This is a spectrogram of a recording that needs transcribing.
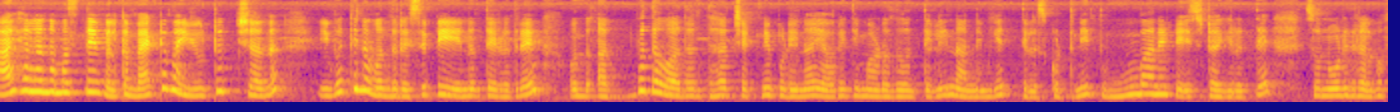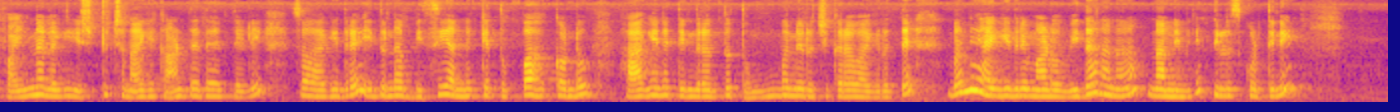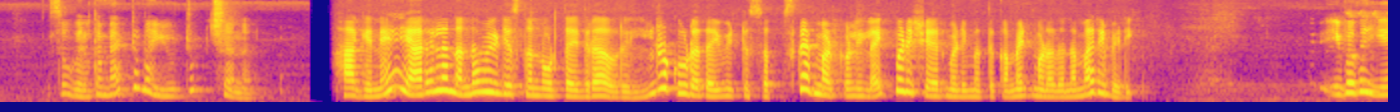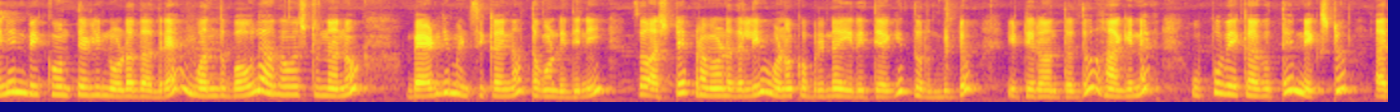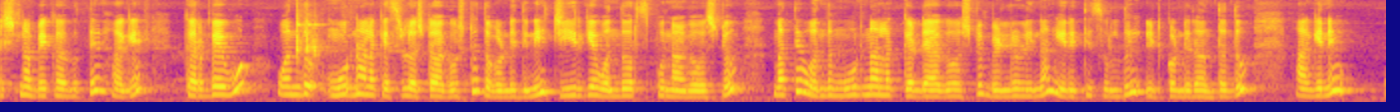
Hi, hello, ನಮಸ್ತೆ. Welcome back to my YouTube channel ಇವತ್ತಿನ ಒಂದು ರೆಸಿಪಿ ಏನಂತ ಹೇಳಿದ್ರೆ, ಒಂದು ಅದ್ಭುತವಾದಂತಹ ಚಟ್ನಿ ಪುಡಿನ ಯಾವ ರೀತಿ ಮಾಡೋದು ಅಂತೇಳಿ ನಾನು ನಿಮಗೆ ತಿಳಿಸ್ಕೊಡ್ತೀನಿ. ತುಂಬಾ ಟೇಸ್ಟಾಗಿರುತ್ತೆ ಸೊ ನೋಡಿದ್ರಲ್ವ ಫೈನಲಾಗಿ ಎಷ್ಟು ಚೆನ್ನಾಗಿ ಕಾಣ್ತಾ ಇದೆ ಅಂತೇಳಿ. ಸೊ ಹಾಗಿದ್ರೆ ಇದನ್ನು ಬಿಸಿ ಅನ್ನಕ್ಕೆ ತುಪ್ಪ ಹಾಕ್ಕೊಂಡು ಹಾಗೇ ತಿಂದ್ರಂತೂ ತುಂಬಾ ರುಚಿಕರವಾಗಿರುತ್ತೆ. ಬನ್ನಿ, ಹಾಗಿದ್ರೆ ಮಾಡೋ ವಿಧಾನನ ನಾನು ನಿಮಗೆ ತಿಳಿಸ್ಕೊಡ್ತೀನಿ. So welcome back to my YouTube channel ಹಾಗೆಯೇ ಯಾರೆಲ್ಲ ನನ್ನ ವೀಡಿಯೋಸ್ನ ನೋಡ್ತಾ ಇದ್ದೀರಾ ಅವರೆಲ್ಲರೂ ಕೂಡ ದಯವಿಟ್ಟು ಸಬ್ಸ್ಕ್ರೈಬ್ ಮಾಡ್ಕೊಳ್ಳಿ ಲೈಕ್ ಮಾಡಿ ಶೇರ್ ಮಾಡಿ ಮತ್ತು ಕಮೆಂಟ್ ಮಾಡೋದನ್ನು ಮರಿಬೇಡಿ. ಇವಾಗ ಏನೇನು ಬೇಕು ಅಂತೇಳಿ ನೋಡೋದಾದರೆ ಒಂದು ಬೌಲ್ ಆಗೋವಷ್ಟು ನಾನು ಬ್ಯಾಡ್ಗಿ ಮೆಣಸಿಕಾಯಿನ ತೊಗೊಂಡಿದ್ದೀನಿ. ಸೊ ಅಷ್ಟೇ ಪ್ರಮಾಣದಲ್ಲಿ ಒಣ ಕೊಬ್ಬರಿನ ಈ ರೀತಿಯಾಗಿ ತುರಿದ್ಬಿಟ್ಟು ಇಟ್ಟಿರೋ ಅಂಥದ್ದು ಹಾಗೆಯೇ ಉಪ್ಪು ಬೇಕಾಗುತ್ತೆ ನೆಕ್ಸ್ಟು ಅರಿಶಿನ ಬೇಕಾಗುತ್ತೆ ಹಾಗೆ ಕರಿಬೇವು ಒಂದು ಮೂರ್ನಾಲ್ಕು ಹೆಸರುಳಷ್ಟು ಆಗುವಷ್ಟು ತೊಗೊಂಡಿದ್ದೀನಿ. ಜೀರಿಗೆ ಒಂದೂವರೆ ಸ್ಪೂನ್ ಆಗುವಷ್ಟು, ಮತ್ತು ಒಂದು ಮೂರ್ನಾಲ್ಕು ಗಡ್ಡೆ ಆಗುವಷ್ಟು ಬೆಳ್ಳುಳ್ಳಿನ ಈ ರೀತಿ ಸುಲಿದು ಇಟ್ಕೊಂಡಿರೋ ಅಂಥದ್ದು ಹಾಗೆಯೇ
